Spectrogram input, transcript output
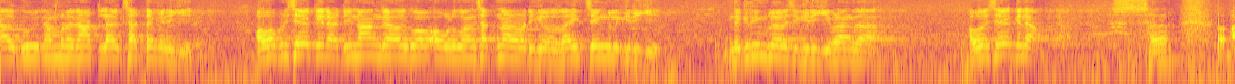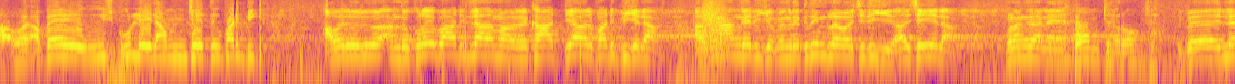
அதுக்கு நம்ம நாட்டில் சட்டம் இன்னைக்கு அவ அப்படி சேர்க்கலாட்டி நாங்கள் அதுக்கு அவளுக்கு வந்து சட்ட நடவடிக்கை ரைட்ஸ் எங்களுக்கு இருக்கு இந்த கிரீம் பிளவர்ஸுக்கு இருக்கு விளங்குதா அவ சேர்க்கலாம் சார் அவ- அவ ஸ்கூல்ல எல்லாம் சேர்த்து படிப்பிக்க அவர் ஒரு அந்த குறைபாடு இல்லாத மாதிரி காட்டி அவரை படிப்பிக்கலாம் அது நாங்கள் இருக்கோம் எங்களை கிரீம் பிளவர்ஸ் இருக்கு அது செய்யலாம் விளங்குதானே ஓம் சார் ஓம் சார் இப்போ எல்லா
